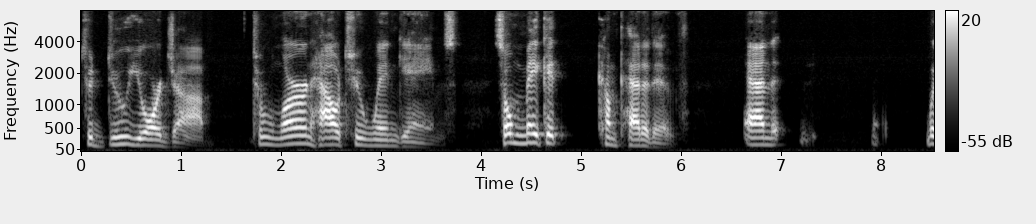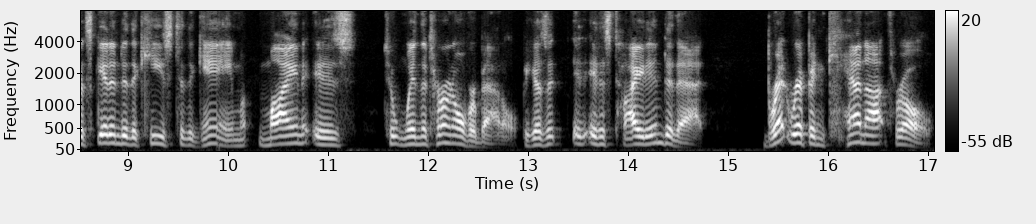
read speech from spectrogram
to do your job, to learn how to win games. So make it competitive. And let's get into the keys to the game. Mine is to win the turnover battle because it, it, it is tied into that Brett Rypien cannot throw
